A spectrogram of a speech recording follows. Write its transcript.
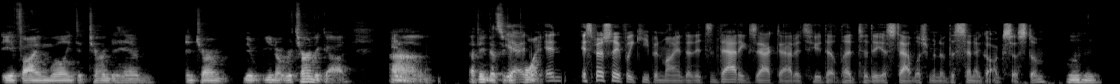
if I'm willing to turn to him and turn you know, return to God. Um I think that's a yeah, good point. and especially if we keep in mind that it's that exact attitude that led to the establishment of the synagogue system. Mhm.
